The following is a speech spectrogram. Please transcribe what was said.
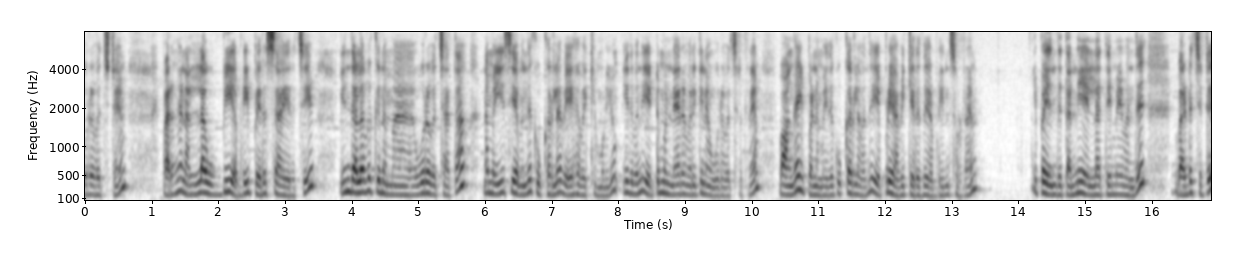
ஊற வச்சிட்டேன். பாருங்கள் நல்லா உப்பி அப்படியே பெருசாகிருச்சு இந்த அளவுக்கு நம்ம ஊற வச்சா தான் நம்ம ஈஸியாக வந்து குக்கரில் வேக வைக்க முடியும். இது வந்து எட்டு மணி நேரம் வரைக்கும் நான் ஊற வச்சுருக்கிறேன். வாங்க இப்போ நம்ம இது குக்கரில் வந்து எப்படி அவிக்கிறது அப்படின்னு சொல்கிறேன் இப்போ இந்த தண்ணியை எல்லாத்தையுமே வந்து வடிச்சிட்டு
